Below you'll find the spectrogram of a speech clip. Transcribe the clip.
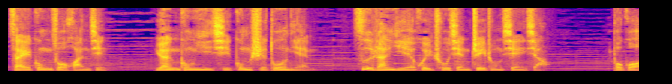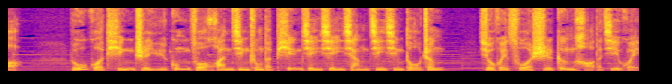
在工作环境，员工一起共事多年，自然也会出现这种现象。不过，如果停止与工作环境中的偏见现象进行斗争，就会错失更好的机会，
